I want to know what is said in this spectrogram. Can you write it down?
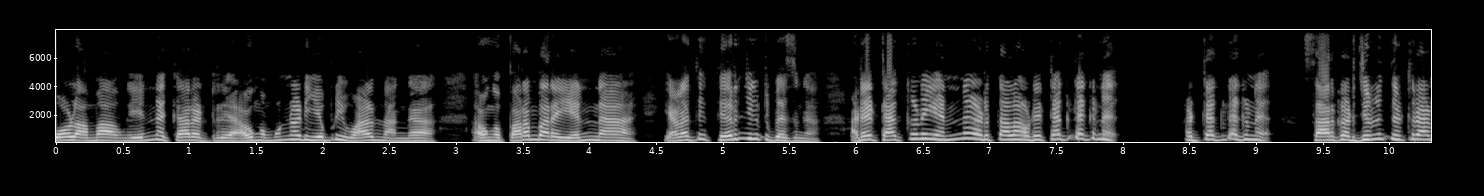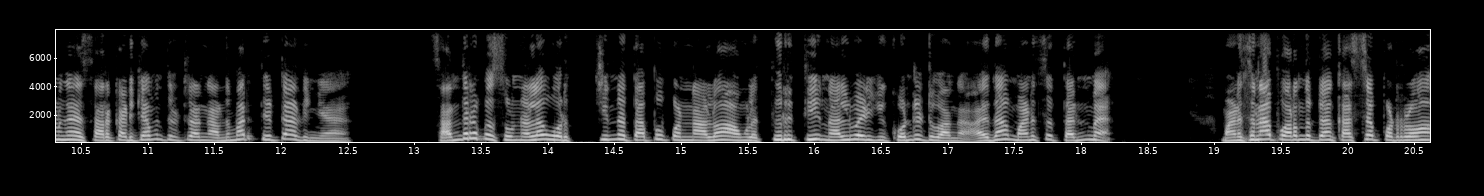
போகலாமா அவங்க என்ன கேரக்டரு அவங்க முன்னாடி எப்படி வாழ்ந்தாங்க அவங்க பரம்பரை என்ன எல்லாத்தையும் தெரிஞ்சுக்கிட்டு பேசுங்க. அப்படியே டக்குன்னு என்ன எடுத்தாலும் அப்படியே டக்கு டக்குன்னு அடி டக்கு டக்குன்னு சரக்கு அடிச்சுன்னு திட்டுறானுங்க சரக்கு அடிக்காமல் திட்டுறாங்க அந்த மாதிரி திட்டாதீங்க. சந்தர்ப்ப சூழ்நிலை ஒரு சின்ன தப்பு பண்ணாலும் அவங்கள திருத்தி நல்வழிக்கு கொண்டுட்டு வாங்க. அதுதான் மனுஷ தன்மை. மனுஷனாக பிறந்துட்டோம் கஷ்டப்படுறோம்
